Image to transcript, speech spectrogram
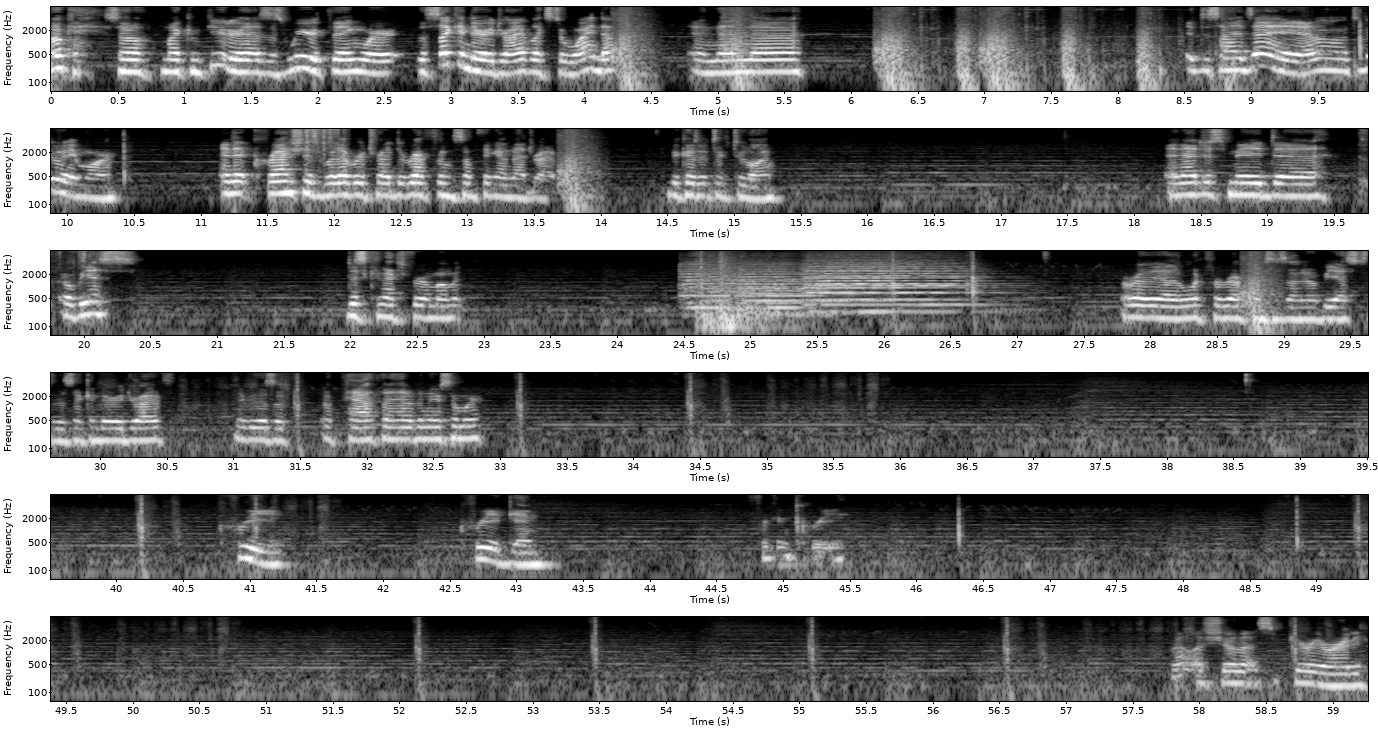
Okay, so my computer has this weird thing where the secondary drive likes to wind up, and then uh, it decides, hey, I don't know what to do anymore. And it crashes whatever tried to reference something on that drive, because it took too long. And that just made uh, OBS disconnect for a moment. I really ought to look for references on OBS to the secondary drive. Maybe there's a, a path I have in there somewhere. Cree. Cree again. Freaking Cree. Let's show that superiority.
